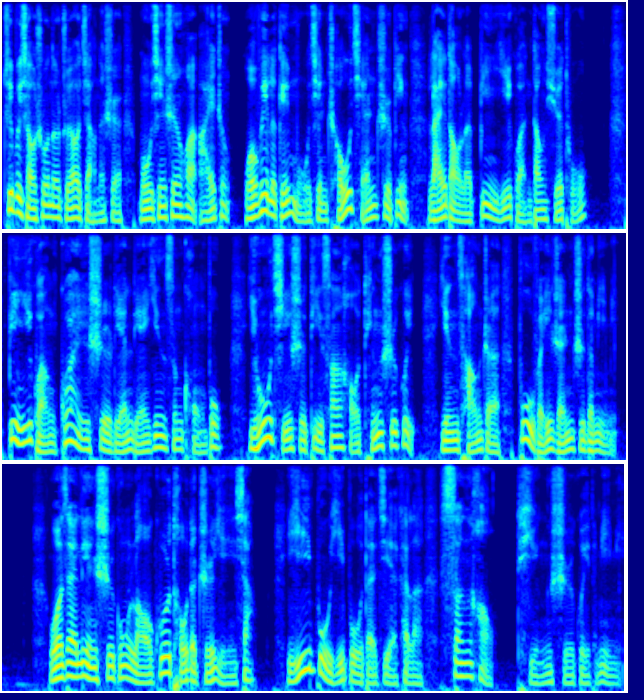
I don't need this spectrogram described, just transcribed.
这部小说呢，主要讲的是母亲身患癌症，我为了给母亲筹钱治病，来到了殡仪馆当学徒。殡仪馆怪事连连，阴森恐怖，尤其是第三号停尸柜，隐藏着不为人知的秘密。我在炼尸工老郭头的指引下，一步一步的解开了三号停尸柜的秘密。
